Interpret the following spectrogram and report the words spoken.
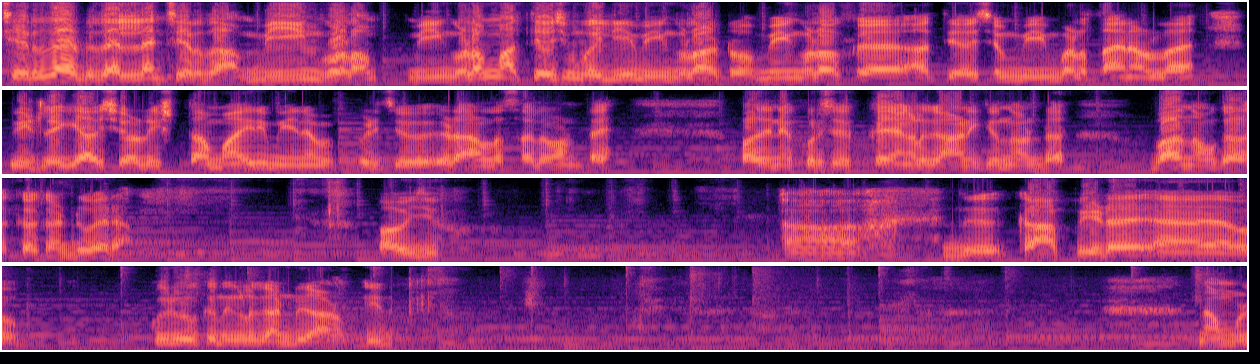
ചെറുതായിട്ട് ഇതെല്ലാം ചെറുതാ. മീൻകുളം. മീൻകുളം അത്യാവശ്യം വലിയ മീൻകുളം കേട്ടോ മീൻകുളമൊക്കെ അത്യാവശ്യം മീൻ വളർത്താനുള്ള വീട്ടിലേക്ക് ആവശ്യമുള്ള ഇഷ്ടമായി മീനെ പിടിച്ച് ഇടാനുള്ള സ്ഥലമുണ്ട്. അപ്പൊ അതിനെക്കുറിച്ചൊക്കെ ഞങ്ങൾ കാണിക്കുന്നുണ്ട്. വാ നമുക്ക് അതൊക്കെ കണ്ടുവരാം ബാബുജു ഇത് കാപ്പിയുടെ കുരുവൊക്കെ നിങ്ങൾ കണ്ടു കാണും. ഇത് നമ്മൾ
